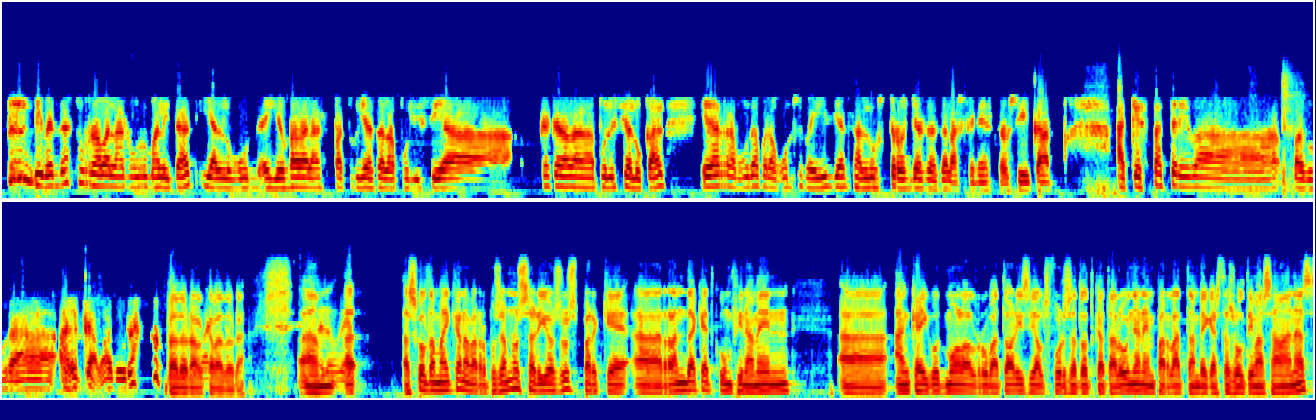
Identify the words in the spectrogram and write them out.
divendres tornava a la normalitat i, algun, i una de les patrulles de la policia que era la policia local, era rebuda per alguns veïns llançant-los taronges des de les finestres. O sigui que aquesta treva va durar el que va durar. Va durar el que va durar. Um, escolta, Maica Navarro, posem-nos seriosos perquè arran d'aquest confinament Uh, han caigut molt els robatoris i els furs a tot Catalunya, n'hem parlat també aquestes últimes setmanes.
